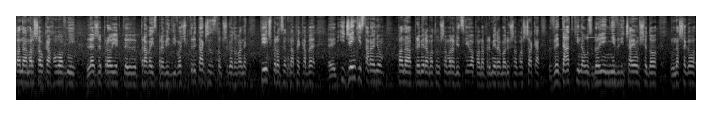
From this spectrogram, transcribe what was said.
pana marszałka Hołowni leży projekt e, Prawa i Sprawiedliwości, który także został przygotowany 5% na PKB E, i dzięki staraniom pana premiera Mateusza Morawieckiego, pana premiera Mariusza Błaszczaka wydatki na uzbrojenie nie wliczają się do naszego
